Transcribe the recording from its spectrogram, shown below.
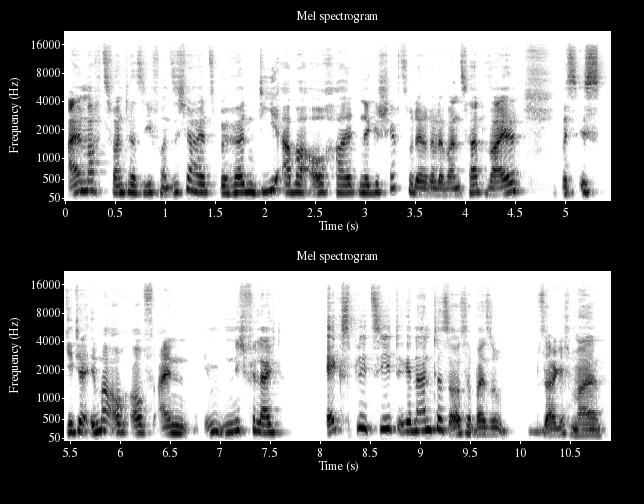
Allmachtsfantasie von Sicherheitsbehörden, die aber auch halt eine Geschäftsmodellrelevanz hat, weil es ist, geht ja immer auch auf ein nicht vielleicht explizit genanntes, außer bei so, sage ich mal,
